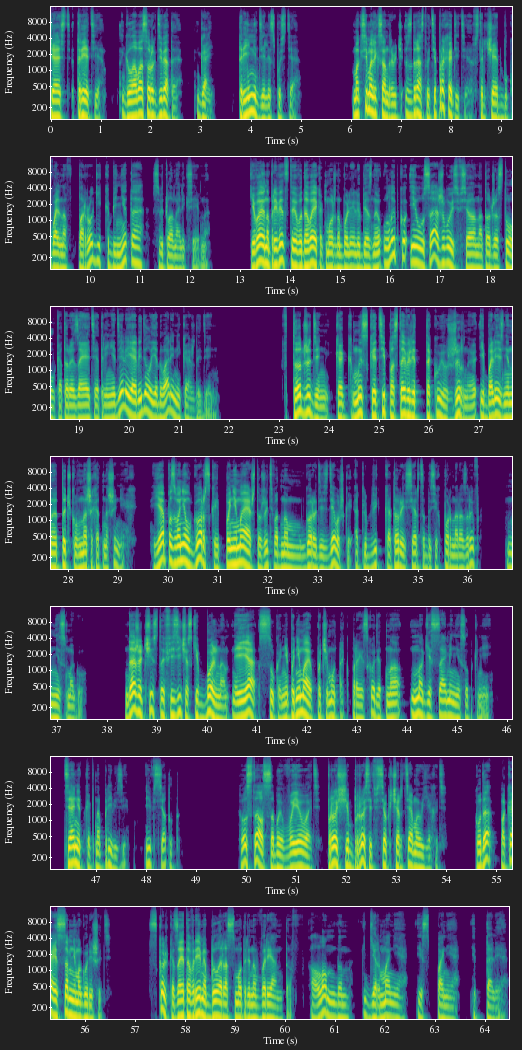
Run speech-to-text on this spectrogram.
Часть третья. Глава 49. Гай. Три недели спустя. «Максим Александрович, здравствуйте, проходите», — встречает буквально в пороге кабинета Светлана Алексеевна. Киваю на приветствие, выдавая как можно более любезную улыбку, и усаживаюсь все на тот же стул, который за эти три недели я видел едва ли не каждый день. В тот же день, как мы с Кати поставили такую жирную и болезненную точку в наших отношениях, я позвонил Горской, понимая, что жить в одном городе с девушкой, от любви к которой сердце до сих пор на разрыв, не смогу. Даже чисто физически больно, и я, сука, не понимаю, почему так происходит, но ноги сами несут к ней. Тянет, как на привязи, и все тут. Устал с собой воевать, проще бросить все к чертям и уехать. Куда? Пока я сам не могу решить. Сколько за это время было рассмотрено вариантов? Лондон, Германия, Испания, Италия.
